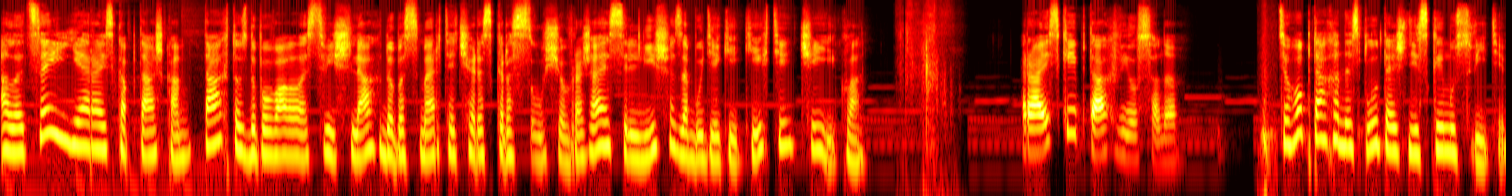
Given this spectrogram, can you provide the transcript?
Але це і є райська пташка, та, хто здобувала свій шлях до безсмертя через красу, що вражає сильніше за будь-які кіхті чи ікла. Райський птах Вілсона Цього птаха не сплутаєш ні з ким у світі.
